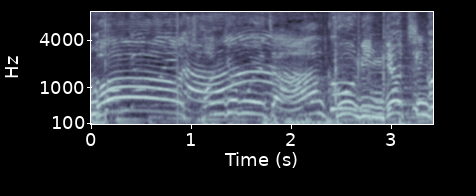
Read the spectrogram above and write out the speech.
와, 구민규 친구.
